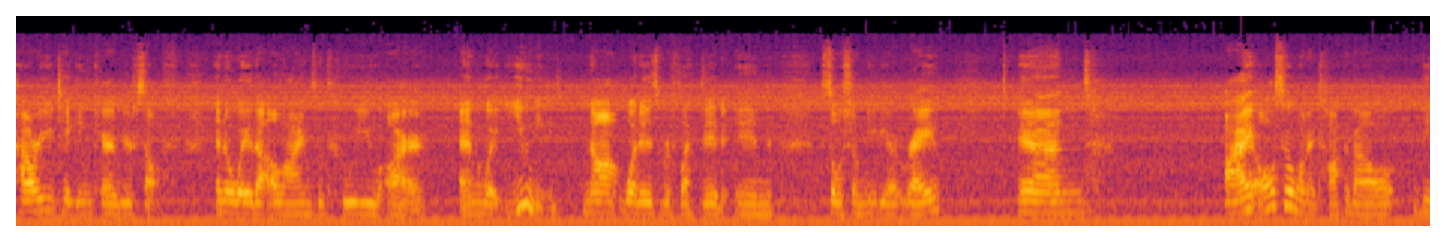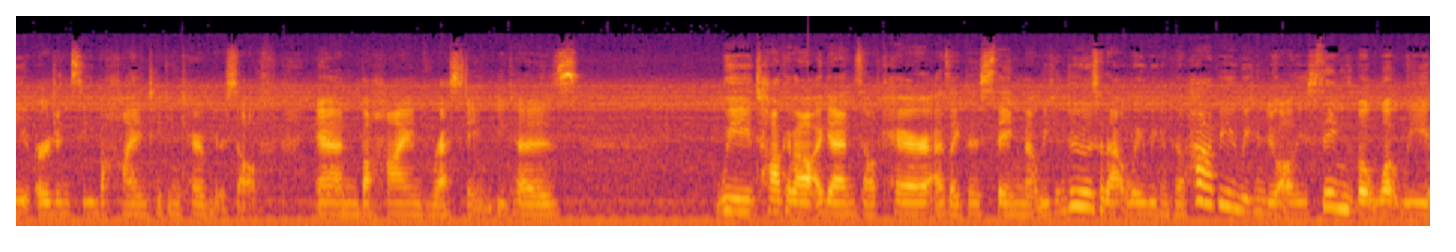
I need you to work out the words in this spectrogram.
How are you taking care of yourself in a way that aligns with who you are and what you need, not what is reflected in social media, right? And I also want to talk about the urgency behind taking care of yourself and behind resting because we talk about again self-care as like this thing that we can do so that way we can feel happy we can do all these things. But what we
